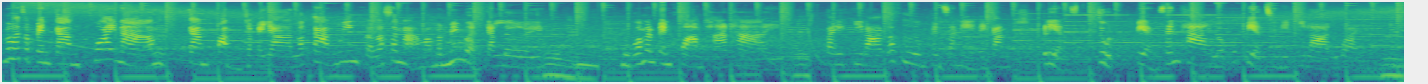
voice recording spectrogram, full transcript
ไม่ว่าจะเป็นการว่ายน้ำการปั่นจักรยานแล้วการวิ่งแต่ละสนามอะมันไม่เหมือนกันเลยอืมอืมหนูว่ามันเป็นความท้าทายไตรกีฬาก็คือเป็นเสน่ห์ในการเปลี่ยนจุดเปลี่ยนเส้นทางแล้วก็เปลี่ยนชนิดกีฬาด้วยอืม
